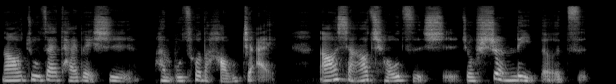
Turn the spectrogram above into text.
然后住在台北市很不错的豪宅，然后想要求子时就顺利得子。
